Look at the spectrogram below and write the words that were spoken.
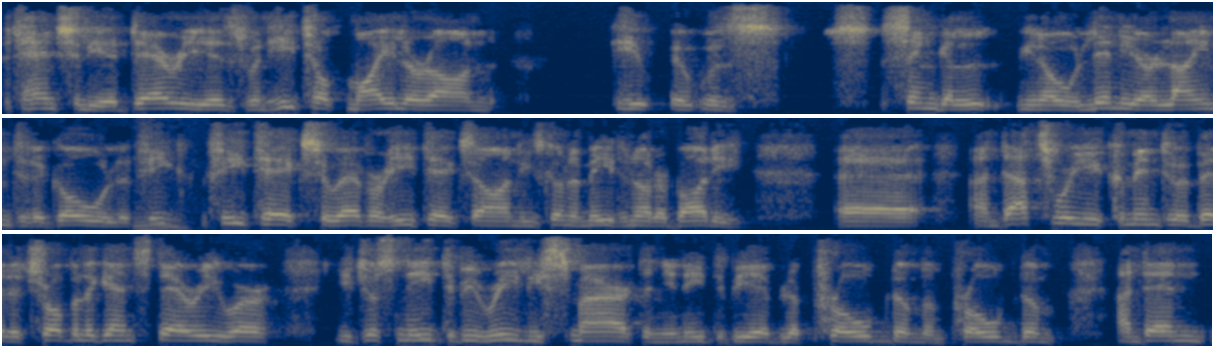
potentially a Derry is when he took Myler on, he, it was single, you know, linear line to the goal. If mm. if he takes whoever he takes on, he's going to meet another body. Uh, and that's where you come into a bit of trouble against Derry, where you just need to be really smart and you need to be able to probe them and probe them. And then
